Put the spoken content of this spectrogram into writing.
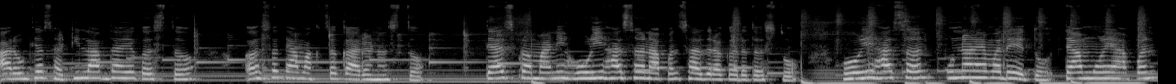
आरोग्यासाठी लाभदायक असतं. असं त्यामागचं कारण असतं. त्याचप्रमाणे होळी हा सण आपण साजरा करत असतो. होळी हा सण उन्हाळ्यामध्ये येतो. त्यामुळे आपण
